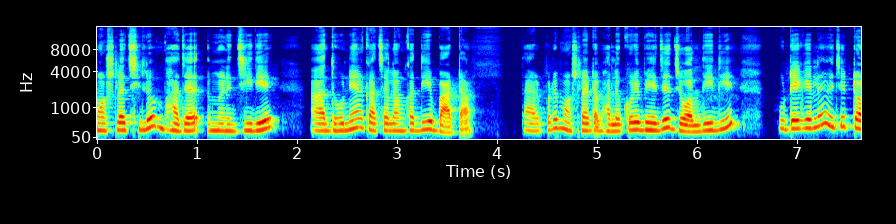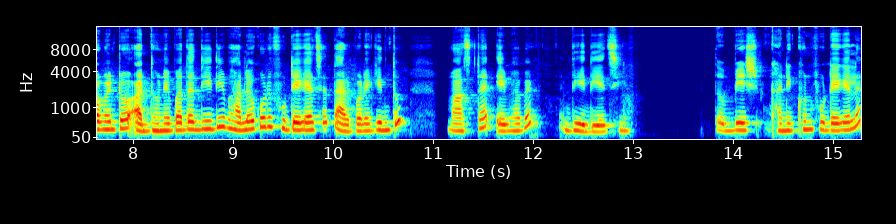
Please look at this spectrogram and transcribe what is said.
মশলা ছিল ভাজা মানে জিরে ধনে আর কাঁচা লঙ্কা দিয়ে বাটা। তারপরে মশলাটা ভালো করে ভেজে জল দিয়ে দিয়ে ফুটে গেলে ওই যে টমেটো আর ধনে পাতা দিয়ে দিয়ে ভালো করে ফুটে গেছে। তারপরে কিন্তু মাছটা এইভাবে দিয়ে দিয়েছি। তো বেশ খানিকক্ষণ ফুটে গেলে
